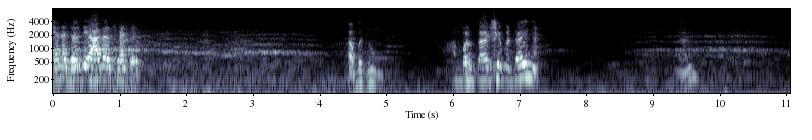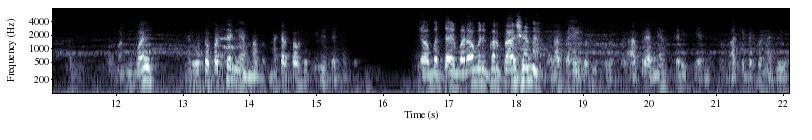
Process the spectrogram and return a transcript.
એને જલ્દી આગળ ખેંચે. આ બધું સાંભળતા હશે બધા ને તો પડશે ને એમ. નકર તો કેવી રીતે થશે? આ બધા બરાબર કરતા હશે ને? બરાબર તો શું ખબર પડે? આપણે મહેનત કરી છે બાકી તો ના જોઈએ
